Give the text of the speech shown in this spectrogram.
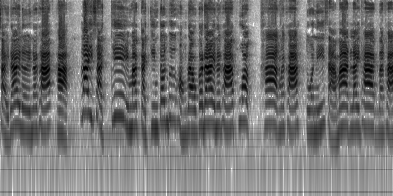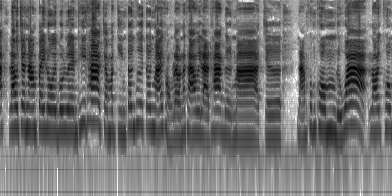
ใส่ได้เลยนะคะค่ะ ไล่สัตว์ที่มากัดกินต้นพืชของเราก็ได้นะคะ พวกทากนะคะ ตัวนี้สามารถไล่ทากนะคะ เราจะนำไปโรยบริเวณที่ทากจะมากินต้นพืชต้นไม้ของเรานะคะ เวลาทากเดินมาเจอหนามคมๆหรือว่ารอยคม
